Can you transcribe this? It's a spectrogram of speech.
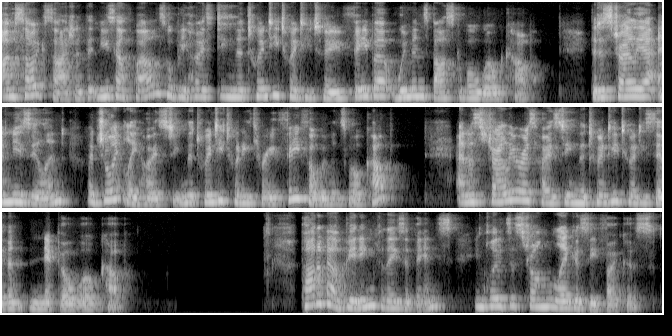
I'm so excited that New South Wales will be hosting the 2022 FIBA Women's Basketball World Cup, that Australia and New Zealand are jointly hosting the 2023 FIFA Women's World Cup, and Australia is hosting the 2027 Netball World Cup. Part of our bidding for these events includes a strong legacy focus.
